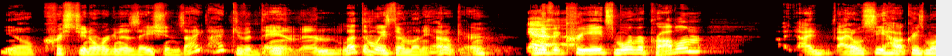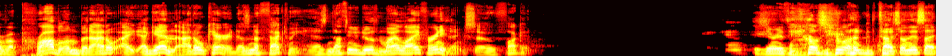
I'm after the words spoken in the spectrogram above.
you know, Christian organizations, I, I give a damn, man. Let them waste their money. I don't care. Yeah. And if it creates more of a problem, I, I don't see how it creates more of a problem, but I don't. I again, I don't care. It doesn't affect me. It has nothing to do with my life or anything. So fuck it. Is there anything else you wanted to touch on this? I,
